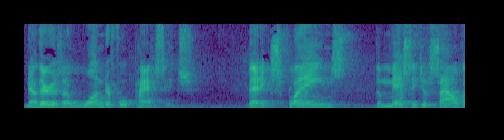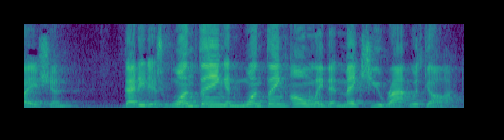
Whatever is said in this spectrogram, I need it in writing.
Now there is a wonderful passage that explains the message of salvation that it is one thing and one thing only that makes you right with God.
